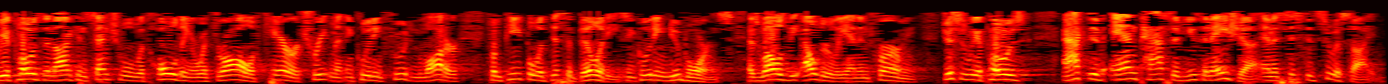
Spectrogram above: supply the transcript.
We oppose the non-consensual withholding or withdrawal of care or treatment, including food and water, from people with disabilities, including newborns, as well as the elderly and infirm, just as we oppose active and passive euthanasia and assisted suicide.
